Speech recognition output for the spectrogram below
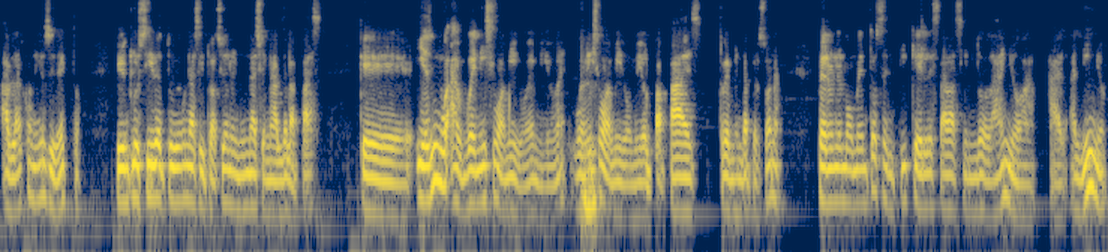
hablar con ellos directo. Yo inclusive tuve una situación en un Nacional de la Paz que, y es un ah, buenísimo amigo eh, mío, eh, buenísimo amigo mío, el papá es tremenda persona, pero en el momento sentí que él estaba haciendo daño al niño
